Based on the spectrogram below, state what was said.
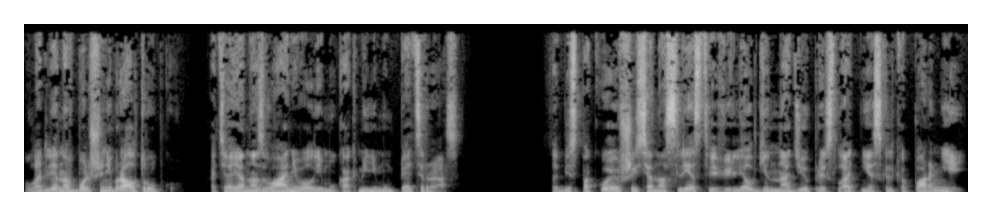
Владленов больше не брал трубку, хотя я названивал ему как минимум пять раз. Забеспокоившись о наследстве, велел Геннадию прислать несколько парней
